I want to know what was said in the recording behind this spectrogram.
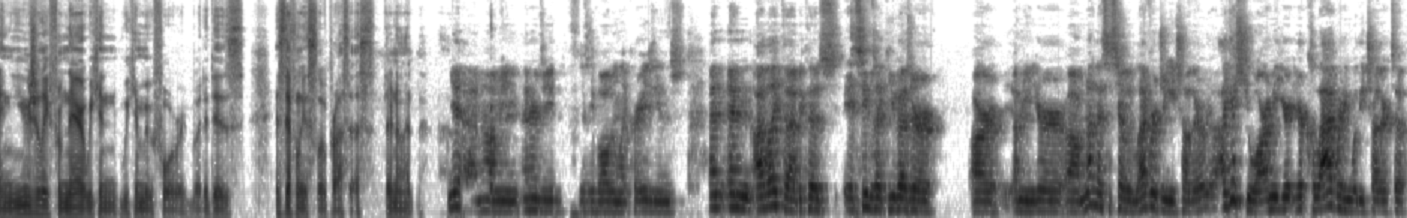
And usually from there we can we can move forward. But it is it's definitely a slow process. They're not yeah, no, I mean, energy is evolving like crazy, and and and I like that because it seems like you guys are are. I mean, you're um, not necessarily leveraging each other. I guess you are. I mean, you're you're collaborating with each other to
